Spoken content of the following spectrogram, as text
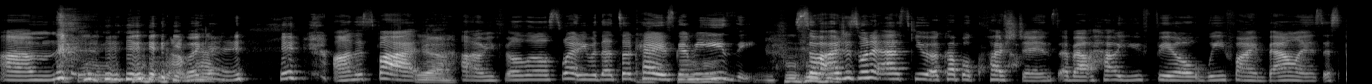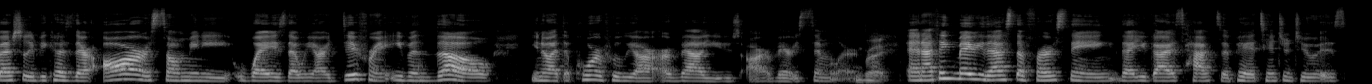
um Again. I'm back. again on the spot Yeah. um you feel a little sweaty but that's okay it's gonna be Mhm. easy so I just want to ask you a couple questions about how you feel we find balance, especially because there are so many ways that we are different, even though, you know, at the core of who we are, our values are very similar. right. And I think maybe that's the first thing that you guys have to pay attention to is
